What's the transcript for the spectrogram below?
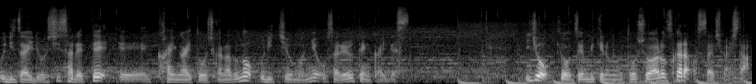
売り材料視されて、えー、海外投資家などの売り注文に押される展開です。以上今日全引けの東証アローズからお伝えしました。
